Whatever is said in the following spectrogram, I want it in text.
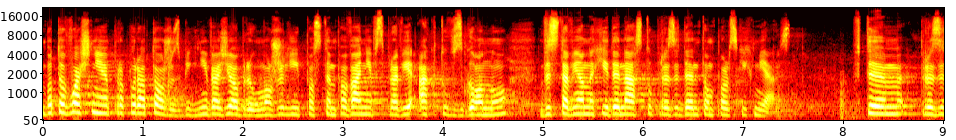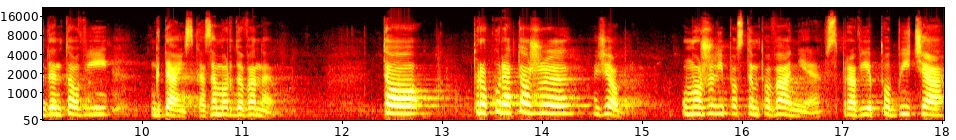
Bo to właśnie prokuratorzy Zbigniewa Ziobry umorzyli postępowanie w sprawie aktów zgonu wystawionych 11 prezydentom polskich miast, w tym prezydentowi Gdańska, zamordowanemu. To prokuratorzy Ziobry umorzyli postępowanie w sprawie pobicia,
